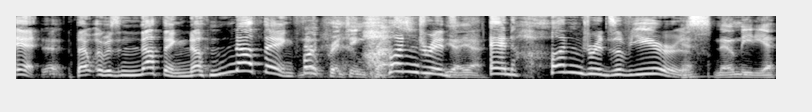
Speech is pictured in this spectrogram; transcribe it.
it. That it was nothing, no nothing for No printing press. hundreds Yeah, yeah. and hundreds of years. No media.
